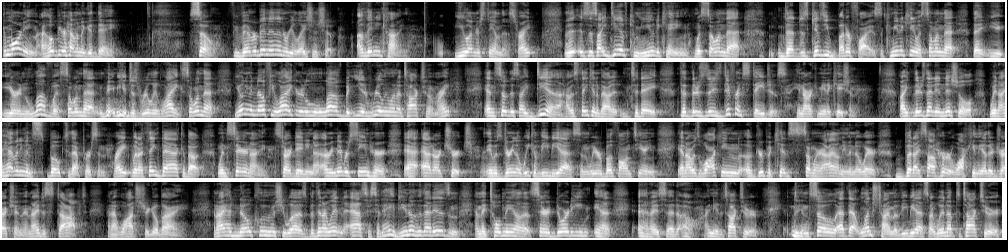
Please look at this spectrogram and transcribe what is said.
Good morning. I hope you're having a good day. So, if you've ever been in a relationship of any kind, you understand this, right? It's this idea of communicating with someone that that just gives you butterflies. Communicating with someone that that you, you're in love with, someone that maybe you just really like, someone that you don't even know if you like or love, but you really want to talk to them, right? And so this idea, I was thinking about it today, that there's these different stages in our communication. Like there's that initial when I haven't even spoke to that person, right? When I think back about when Sarah and I started dating, I remember seeing her at, at our church. It was during the week of VBS, and we were both volunteering. And I was walking a group of kids somewhere I don't even know where, but I saw her walking the other direction, and I just stopped and I watched her go by and I had no clue who she was. But then I went and asked. I said, "Hey, do you know who that is?" And and they told me uh, that's Sarah Doherty. And and I said, "Oh, I need to talk to her." And so at that lunchtime of VBS, I went up to talk to her,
